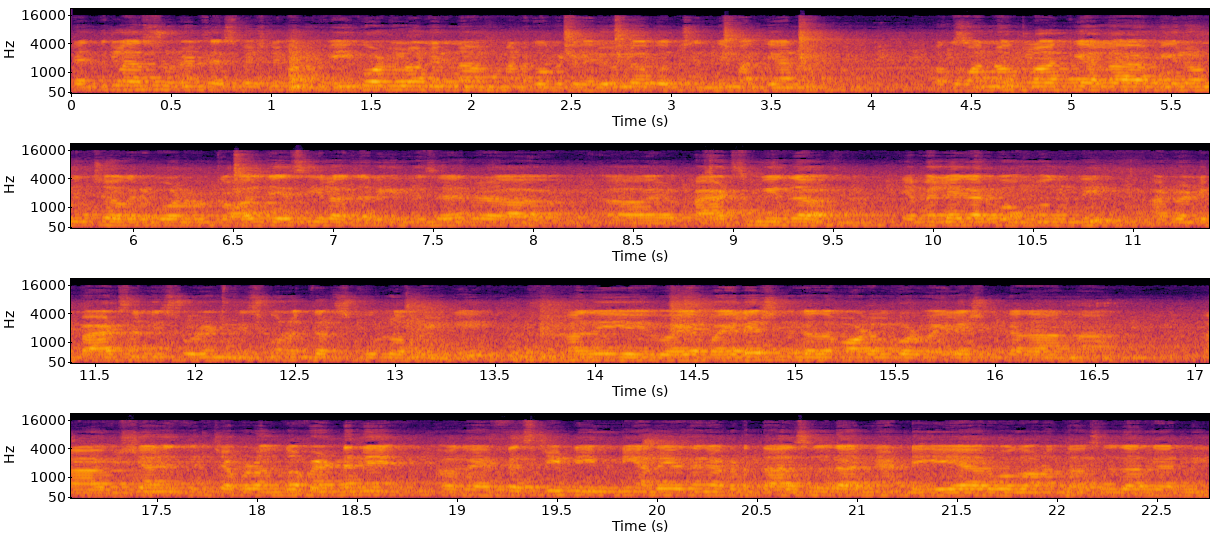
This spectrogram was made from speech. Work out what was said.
టెన్త్ క్లాస్ స్టూడెంట్స్ ఎస్పెషల్లీ మన వీకోట్లో నిన్న మనకు ఒకటి వెలుగులోకి వచ్చింది మధ్యాహ్నం. ఒక వన్ ఓ క్లాక్కి అలా మీలో నుంచి ఒక రిపోర్టర్ కాల్ చేసి ఇలా జరిగింది సార్. ప్యాడ్స్ మీద ఎమ్మెల్యే గారి బొమ్మ ఉంది. అటువంటి ప్యాడ్స్ అన్ని స్టూడెంట్స్ తీసుకొని వచ్చారు స్కూల్ లోపలికి. అది వై వైలేషన్ కదా మోడల్ కోడ్ వైలేషన్ కదా అన్న విషయాన్ని చెప్పడంతో వెంటనే ఒక ఎఫ్ఎస్టీ టీమ్ని అదేవిధంగా అక్కడ తహసీల్దార్ని అంటే ఏఆర్ఓగా ఉన్న తహసీల్దార్ గారిని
